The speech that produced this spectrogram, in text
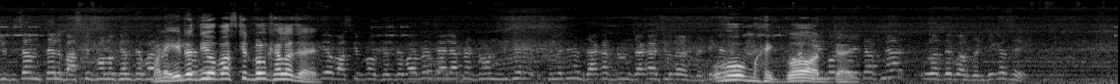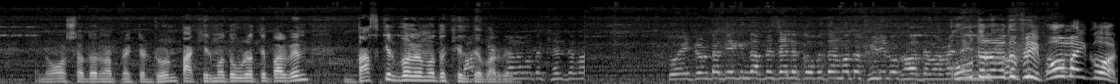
যদি চান চাইলে বাস্কেটবলও খেলতে পারবেন মানে এটা দিয়েও বাস্কেটবল খেলা যায়। দিয়ে বাস্কেটবল খেলতে পারবেন চাইলে আপনার ড্রোন নিচে ফেলে দিবেন জায়গার ড্রোন জায়গায় চলে আসবে ঠিক আছে? ও মাই গড গাইস এটা আপনার উড়াতে পারবেন ঠিক আছে? মানে অসাধারণ আপনি একটা ড্রোন পাখির মতো উড়াতে পারবেন বাস্কেটবলের মতো খেলতে পারবেন। খেলতে পারবেন তো এই ড্রোনটা দিয়ে কিন্তু আপনি চাইলে কবুতরের মতো ফিলিপও খাওয়াতে পারবেন কবুতরের মতো ফ্লিপ ও মাই গড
